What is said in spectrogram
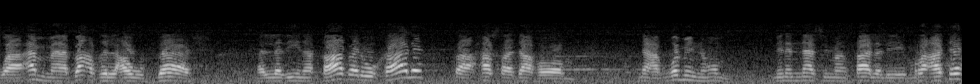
وأما بعض العوباش الذين قابلوا خالد فحصدهم. نعم ومنهم من الناس من قال لامرأته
